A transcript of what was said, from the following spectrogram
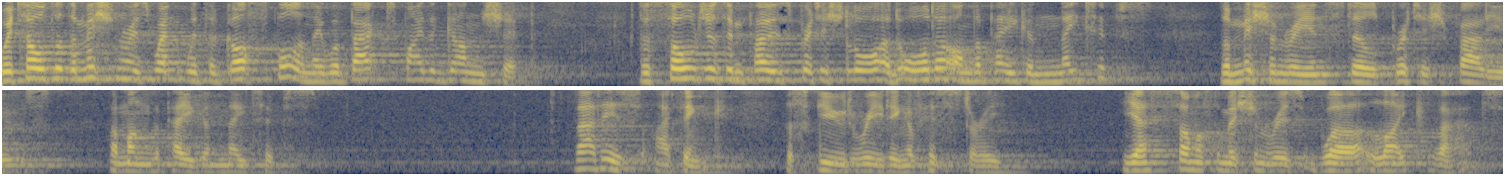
We're told that the missionaries went with the gospel and they were backed by the gunship. The soldiers imposed British law and order on the pagan natives. The missionary instilled British values among the pagan natives. That is, I think, a skewed reading of history. Yes, some of the missionaries were like that.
